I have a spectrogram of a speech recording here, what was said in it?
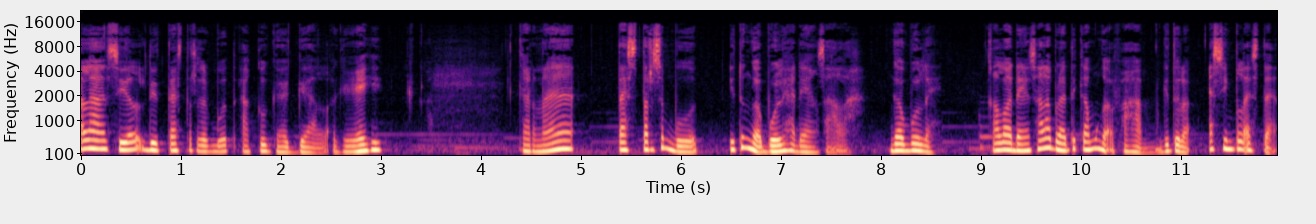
Alhasil di tes tersebut aku gagal, oke? Okay? Karena tes tersebut itu nggak boleh ada yang salah, nggak boleh. Kalau ada yang salah berarti kamu nggak paham, gitu loh. As simple as that.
